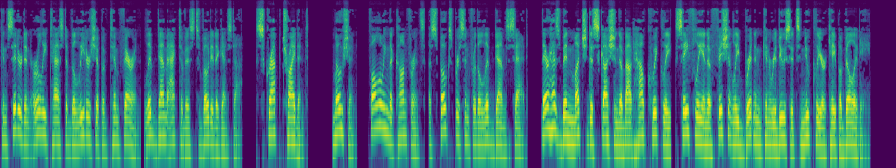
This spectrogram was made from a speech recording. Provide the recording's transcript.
considered an early test of the leadership of Tim Farron, Lib Dem activists voted against a scrap Trident motion. Following the conference, a spokesperson for the Lib Dems said, There has been much discussion about how quickly, safely and efficiently Britain can reduce its nuclear capability.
